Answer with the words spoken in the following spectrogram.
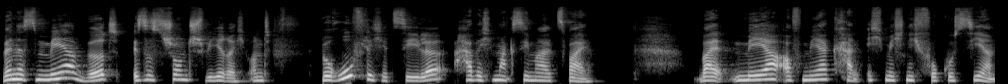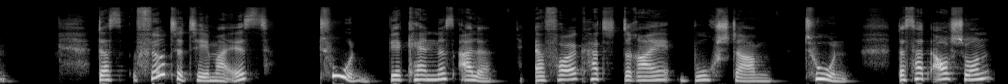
wenn es mehr wird, ist es schon schwierig. Und berufliche Ziele habe ich maximal zwei. Weil mehr auf mehr kann ich mich nicht fokussieren. Das vierte Thema ist tun. Wir kennen es alle. Erfolg hat drei Buchstaben tun. Das hat auch schon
